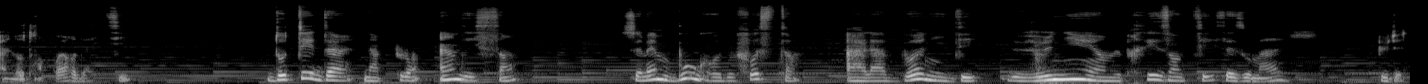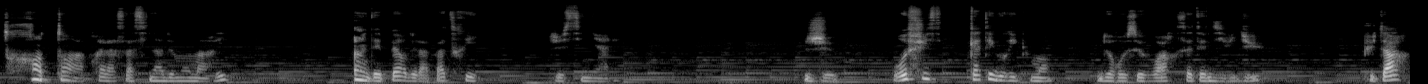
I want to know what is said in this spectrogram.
un autre empereur d'Haïti. Doté d'un aplomb indécent, ce même bougre de Faustin a la bonne idée de venir me présenter ses hommages, plus de 30 ans après l'assassinat de mon mari, un des pères de la patrie, je signale. Je refuse catégoriquement de recevoir cet individu. Plus tard,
